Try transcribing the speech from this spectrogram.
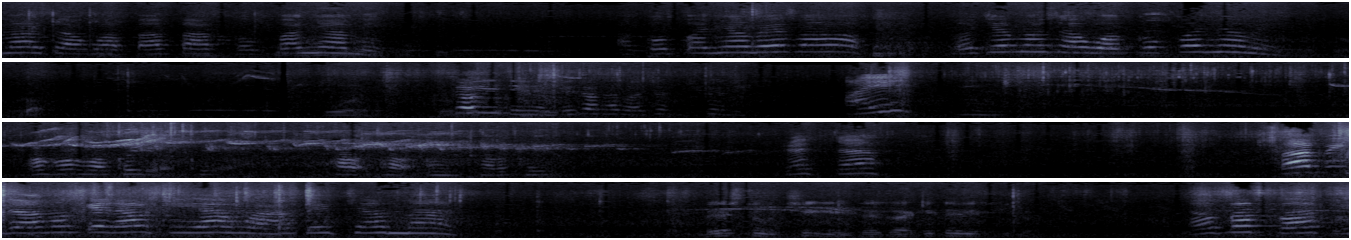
más agua, papá, acompáñame. Acompáñame, papá. Voy a echar más agua, acompáñame. Bueno. 高一点点，别叫他来这这里。 Ahí. 哦，好好，可以了，可以了。好好，嗯，好了，可以。 Ya está. Papi, no nos queda aquí agua, hay que echar más. ¿Ves tú, Chiqui? Desde aquí te vigilo. No, papá, tú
